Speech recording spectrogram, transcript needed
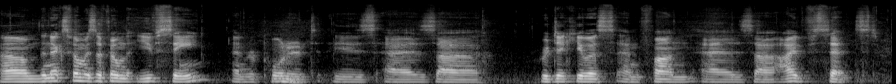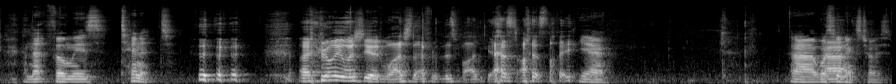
Um, the next film is a film that you've seen and reported Hmm. is as uh, ridiculous and fun as uh, I've sensed, and that film is Tenet. I really wish you had watched that for this podcast. Honestly, Yeah. Uh, what's Uh, your next choice?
